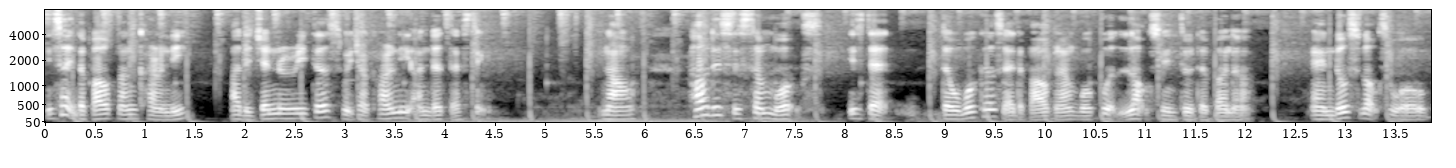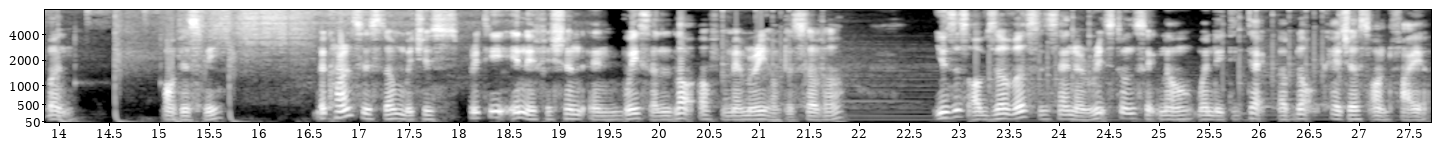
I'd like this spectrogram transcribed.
Inside the power plant currently are the generators which are currently under testing. Now, how this system works is that the workers at the power plant will put logs into the burner and those logs will burn, obviously, the current system, which is pretty inefficient and wastes a lot of memory of the server, uses observers to send a redstone signal when they detect a block catches on fire.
